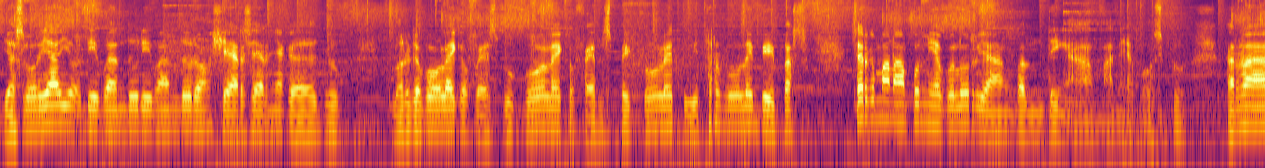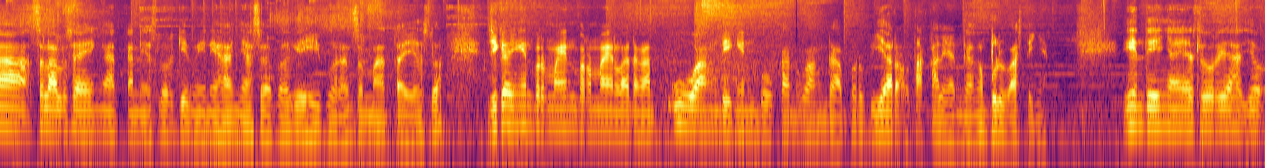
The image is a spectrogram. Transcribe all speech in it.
Ya seluruh ya yuk dibantu dibantu dong share-sharenya ke grup keluarga boleh ke Facebook boleh ke fanspage boleh Twitter boleh bebas share ke mana pun ya pelur yang penting aman ya bosku. Karena selalu saya ingatkan ya seluruh game ini hanya sebagai hiburan semata ya seluruh jika ingin bermain bermainlah dengan uang dingin bukan uang dapur. Biar otak kalian gak ngebul pastinya. Intinya ya seluruh ya yuk.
